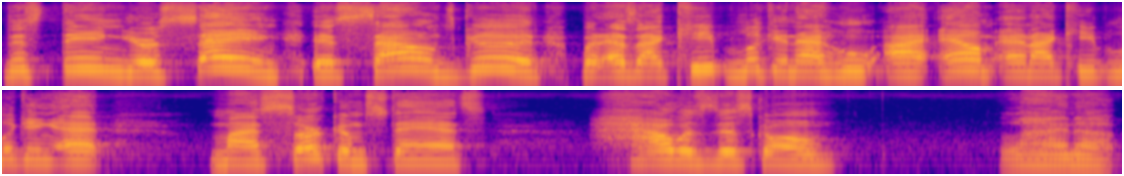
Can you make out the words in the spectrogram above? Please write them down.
this thing you're saying, it sounds good, but as I keep looking at who I am and I keep looking at my circumstance, how is this going to line up?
